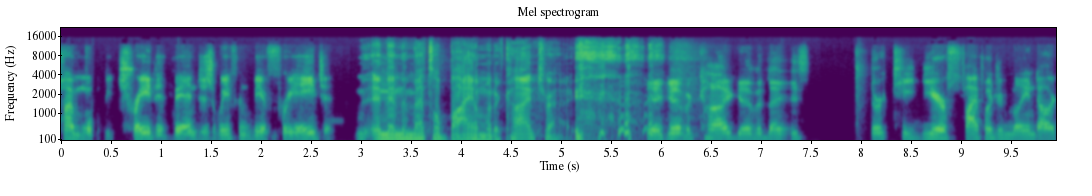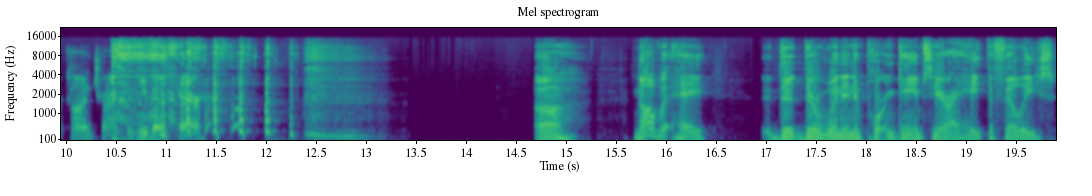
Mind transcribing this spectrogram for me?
probably won't be traded, man. Just wait for him to be a free agent. And then the Mets will buy him with a contract. yeah, give him a con, give him a nice 13 year, $500 million contract, and he won't care. uh, no, but hey, they're, they're winning important games here. I hate the Phillies.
